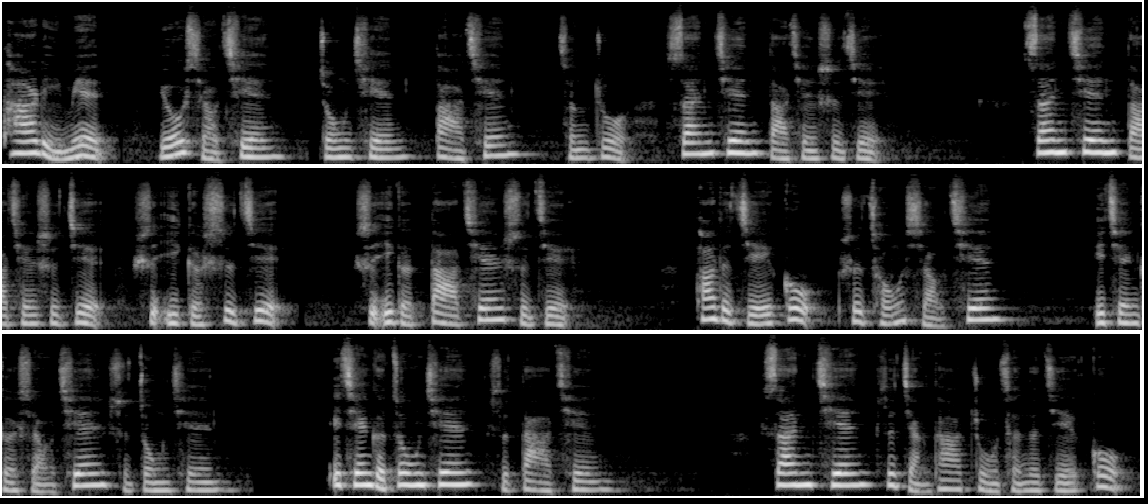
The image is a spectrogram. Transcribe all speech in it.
它里面有小千、中千、大千，称作三千大千世界。三千大千世界是一个世界，是一个大千世界。它的结构是从小千一千个小千是中千，一千个中千是大千。三千是讲它组成的结构，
